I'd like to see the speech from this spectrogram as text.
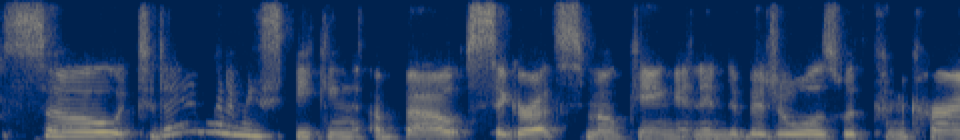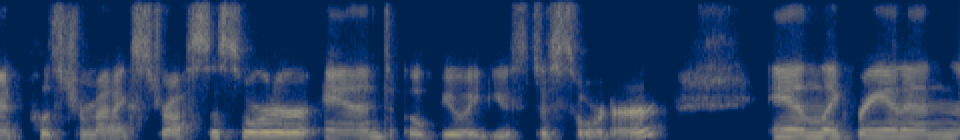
so today I'm going to be speaking about cigarette smoking in individuals with concurrent post-traumatic stress disorder and opioid use disorder. And like Rhiannon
